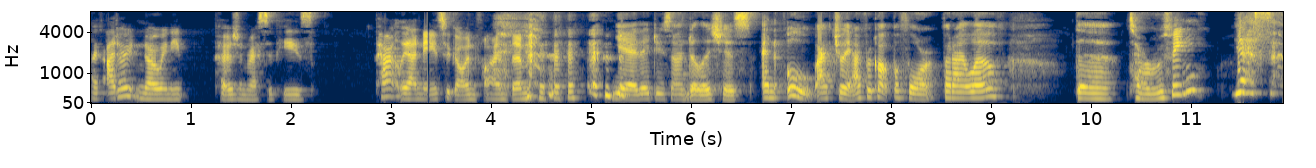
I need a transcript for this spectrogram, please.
Like, I don't know any Persian recipes. Apparently, I need to go and find them. yeah, they do sound delicious. And oh, actually, I forgot before, but I love the taroofing. Yes.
